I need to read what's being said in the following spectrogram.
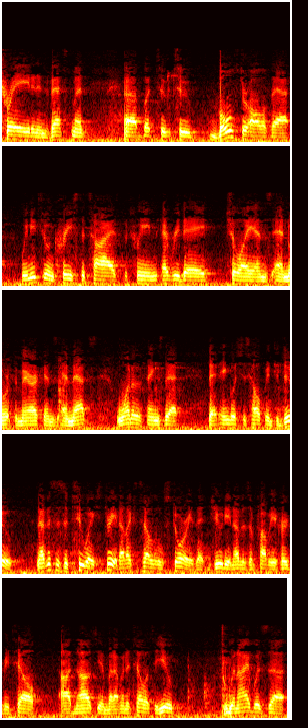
trade and investment. Uh, but to, to bolster all of that, we need to increase the ties between everyday Chileans and North Americans, and that's one of the things that, that English is helping to do. Now, this is a two-way street. I'd like to tell a little story that Judy and others have probably heard me tell ad nauseum, but I'm going to tell it to you. When I was, uh,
